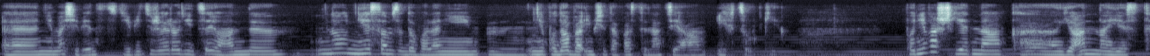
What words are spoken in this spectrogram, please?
E, nie ma się więc zdziwić, że rodzice Joanny no, nie są zadowoleni, mm, nie podoba im się ta fascynacja ich córki. Ponieważ jednak e, Joanna jest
